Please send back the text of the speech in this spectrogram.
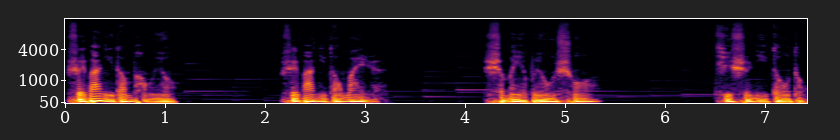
谁把你当朋友，谁把你当外人，什么也不用说。其实你都懂。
